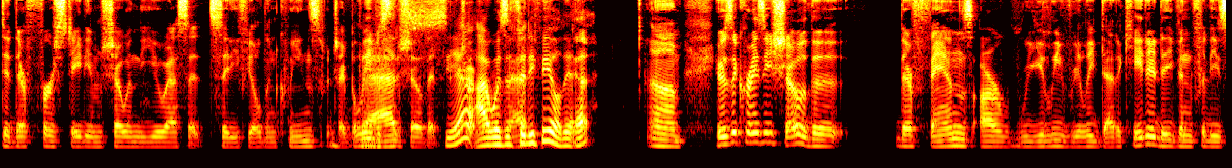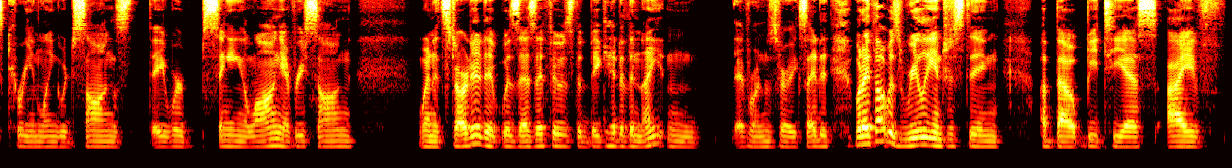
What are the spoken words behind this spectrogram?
did their first stadium show in the U.S. at Citi Field in Queens, which I believe is the show that. Yeah, Trevor I was at Citi Field. Yeah. Um, it was a crazy show. The their fans are really, really dedicated. Even for these Korean language songs, they were singing along every song when it started. It was as if it was the big hit of the night, and everyone was very excited. What I thought was really interesting about BTS, I've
